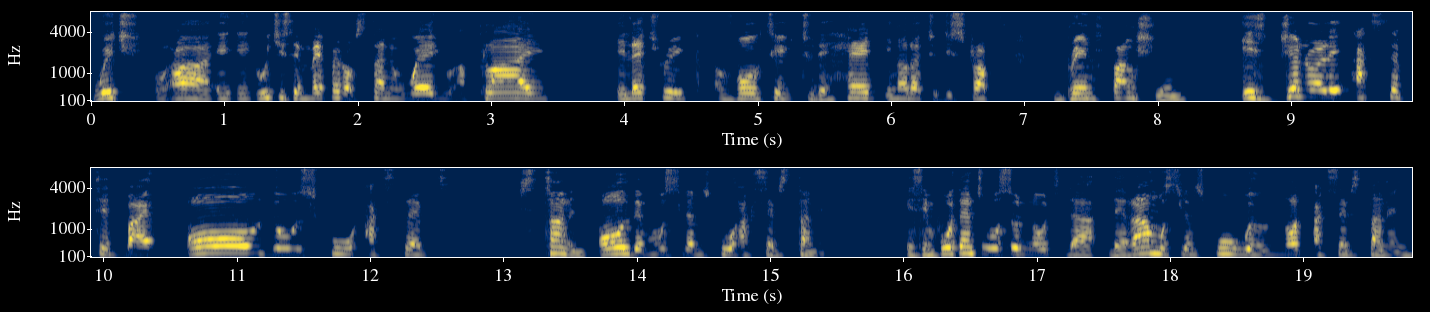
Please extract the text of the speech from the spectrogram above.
which, uh, which is a method of stunning where you apply electric voltage to the head in order to disrupt brain function is generally accepted by all those who accept stunning, all the Muslims who accept stunning. It's important to also note that there are Muslims who will not accept stunning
